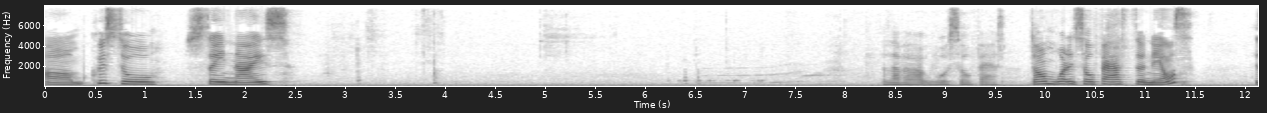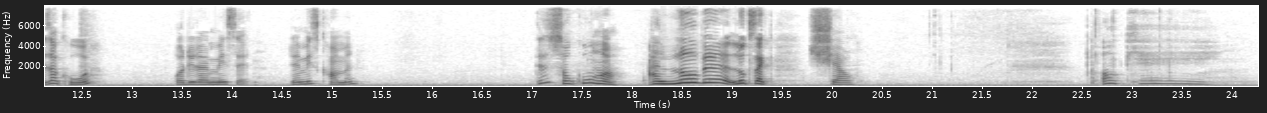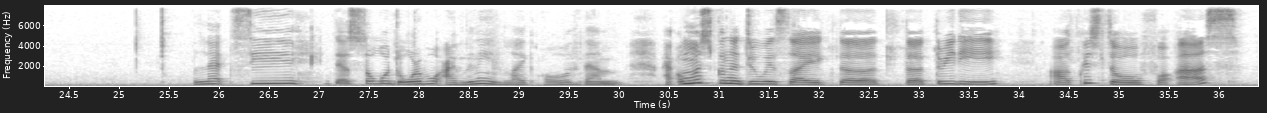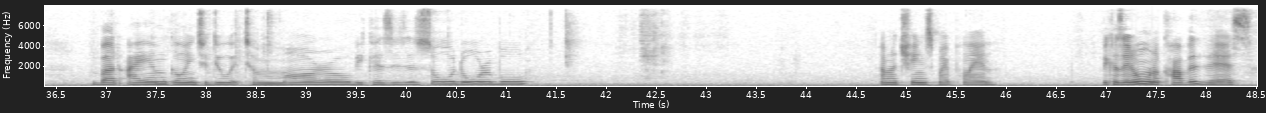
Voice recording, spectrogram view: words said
um, crystal stay nice I love how it was so fast. Dom, what is so fast? The nails? Is that cool? Or did I miss it? Did I miss comment? This is so cool, huh? I love it. it looks like shell. Okay. Let's see. They're so adorable. I really like all of them. I almost gonna do is like the the 3D uh, crystal for us. But I am going to do it tomorrow because this is so adorable. I'm gonna change my plan because I don't want to cover this.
